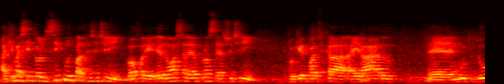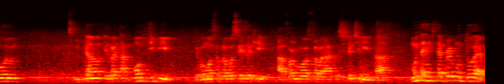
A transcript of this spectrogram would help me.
Aqui vai ser em torno de 5 minutos batendo chantilly. Igual eu falei, eu não acelero o processo do chantilly, porque ele pode ficar aerado, é, muito duro. Então ele vai estar ponto de bico. Eu vou mostrar para vocês aqui a forma que eu gosto de trabalhar com esse chantilly, tá? Muita gente até perguntou, é,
